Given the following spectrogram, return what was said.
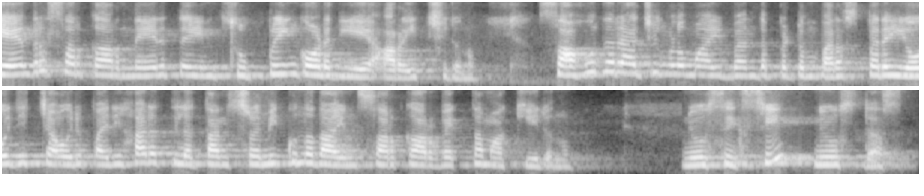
കേന്ദ്ര സർക്കാർ നേരത്തെയും സുപ്രീം കോടതിയെ അറിയിച്ചിരുന്നു. സഹോദര രാജ്യങ്ങളുമായി ബന്ധപ്പെട്ടും പരസ്പരം യോജിച്ച ഒരു പരിഹാരത്തിലെത്താൻ ശ്രമിക്കുന്നതായും സർക്കാർ വ്യക്തമാക്കിയിരുന്നു. News sixty news desk.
